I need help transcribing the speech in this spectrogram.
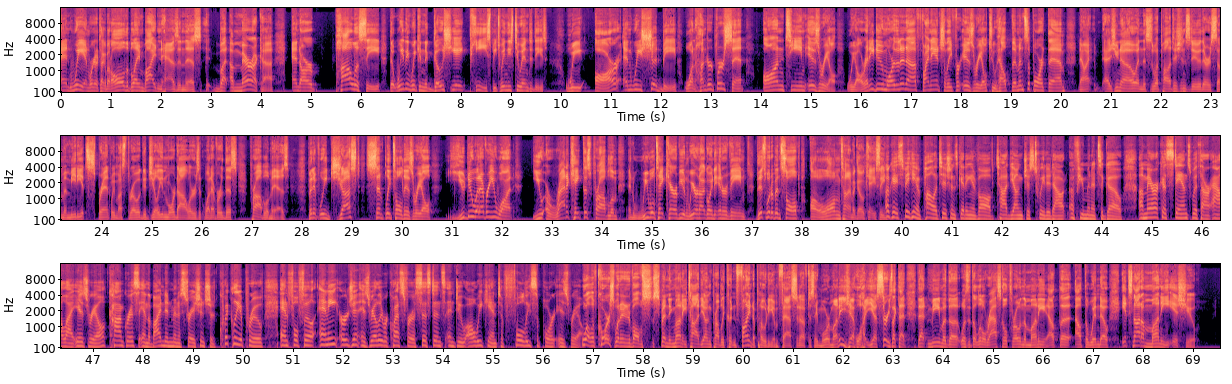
And we, and we're going to talk about all the blame Biden has in this, but America and our policy that we think we can negotiate peace between these two entities. We are and we should be 100% on Team Israel. We already do more than enough financially for Israel to help them and support them. Now, as you know, and this is what politicians do, there is some immediate sprint. We must throw a gajillion more dollars at whatever this problem is. But if we just simply told Israel, you do whatever you want, you eradicate this problem and we will take care of you and we are not going to intervene. This would have been solved a long time ago, Casey. Okay, speaking of politicians getting involved, Todd Young just tweeted out a few minutes ago America stands with our ally Israel. Congress and the Biden administration should quickly approve and fulfill any urgent Israeli requests for assistance and do all we can to fully support Israel. Well, of course, when it involves spending money, Todd Young probably couldn't find a podium fast enough to say more money. Yeah, why? Yes, sir. He's like that that meme of the was it the little rascal throwing the money out the out the window. It's not a money issue.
